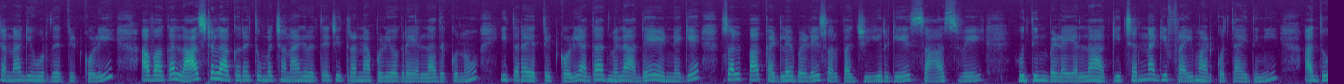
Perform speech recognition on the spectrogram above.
ಚೆನ್ನಾಗಿ ಹುರಿದು ಎತ್ತಿಟ್ಕೊಳ್ಳಿ. ಆವಾಗ ಲಾಸ್ಟಲ್ಲಿ ಹಾಕಿದ್ರೆ ತುಂಬ ಚೆನ್ನಾಗಿರುತ್ತೆ ಚಿತ್ರಾನ್ನ ಪುಳಿಯೋಗರೆ ಎಲ್ಲದಕ್ಕೂ ಈ ಥರ ಎತ್ತಿಟ್ಕೊಳ್ಳಿ. ಅದಾದಮೇಲೆ ಅದೇ ಎಣ್ಣೆಗೆ ಸ್ವಲ್ಪ ಕಡಲೆಬೇಳೆ, ಸ್ವಲ್ಪ ಜೀರಿಗೆ, ಸಾಸಿವೆ ಉದ್ದಿನಬೇಳೆ ಎಲ್ಲ ಹಾಕಿ ಚೆನ್ನಾಗಿ ಫ್ರೈ ಮಾಡ್ಕೊತಾ ಇದ್ದೀನಿ. ಅದು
